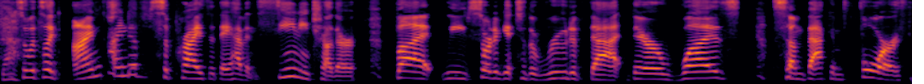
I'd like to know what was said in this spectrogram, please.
Yeah. So it's like I'm kind of surprised that they haven't seen each other, but we sort of get to the root of that. There was some back and forth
